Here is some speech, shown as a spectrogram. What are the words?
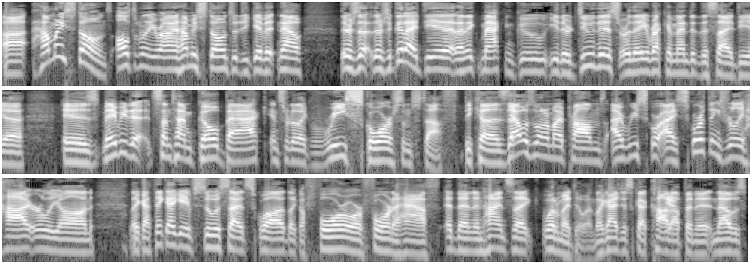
uh, how many stones ultimately, Ryan? How many stones would you give it? Now, there's a there's a good idea, and I think Mac and Goo either do this or they recommended this idea. Is maybe to sometime go back and sort of like rescore some stuff because that was one of my problems. I rescore I score things really high early on. Like I think I gave Suicide Squad like a four or four and a half, and then in hindsight, what am I doing? Like I just got caught Yeah. up in it, and that was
